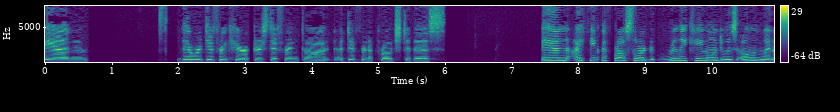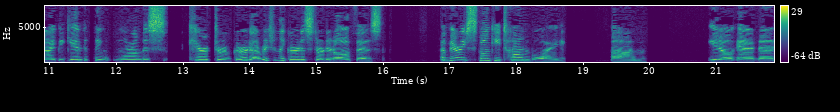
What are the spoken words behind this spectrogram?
and there were different characters, different uh, a different approach to this. And I think the Frost Lord really came onto his own when I began to think more on this character of Gerda. Originally, Gerda started off as a very spunky tomboy, um, you know, and uh,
